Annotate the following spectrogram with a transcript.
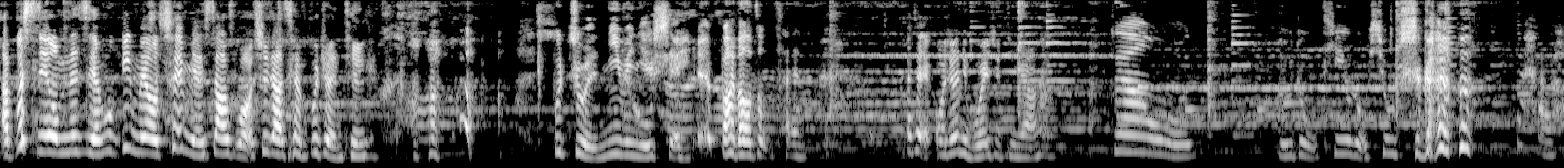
啊，不行，我们的节目并没有催眠效果，睡觉前不准听。不准？你以为你是谁？霸道总裁？而且我觉得你不会去听啊。对啊，我有一种听有种羞耻感。那还好，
